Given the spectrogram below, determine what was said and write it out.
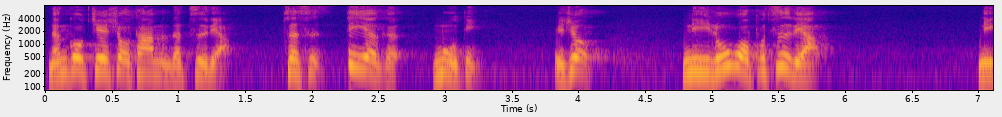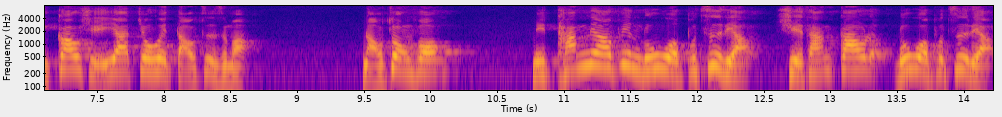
能够接受他们的治疗，这是第二个目的。也就你如果不治疗，你高血压就会导致什么？脑中风。你糖尿病如果不治疗，血糖高了，如果不治疗，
